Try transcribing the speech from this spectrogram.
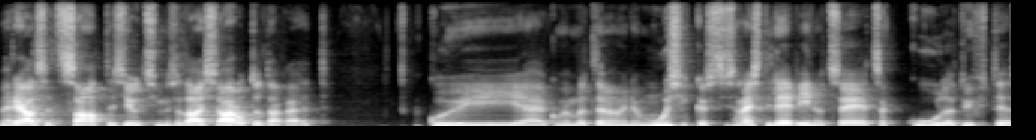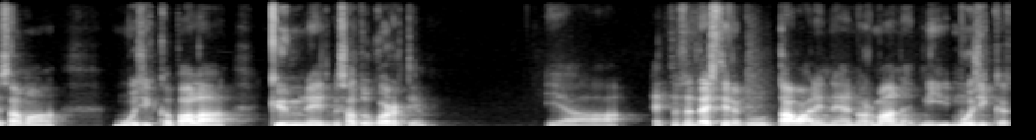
me reaalselt saates jõudsime seda asja arutada, aga et kui, kui me mõtleme on ju muusikast, siis on hästi levinud see, et sa kuulad ühte ja sama muusikapala kümneid või sadu kordi. ja et noh, see on täiesti nagu tavaline ja normaalne, et nii muusika,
